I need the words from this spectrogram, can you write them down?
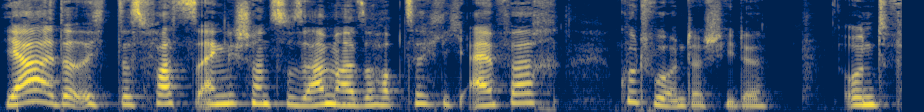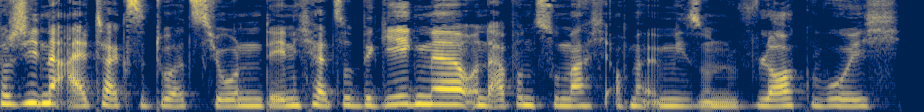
ja, das, das fasst eigentlich schon zusammen. Also hauptsächlich einfach Kulturunterschiede und verschiedene Alltagssituationen, denen ich halt so begegne. Und ab und zu mache ich auch mal irgendwie so einen Vlog, wo ich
